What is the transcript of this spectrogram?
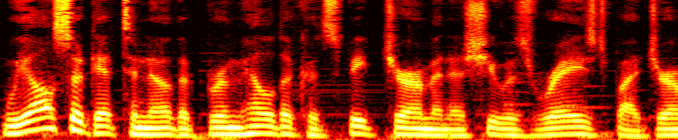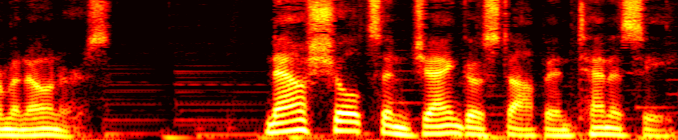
we also get to know that Broomhilda could speak German as she was raised by German owners. Now Schultz and Django stop in Tennessee,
